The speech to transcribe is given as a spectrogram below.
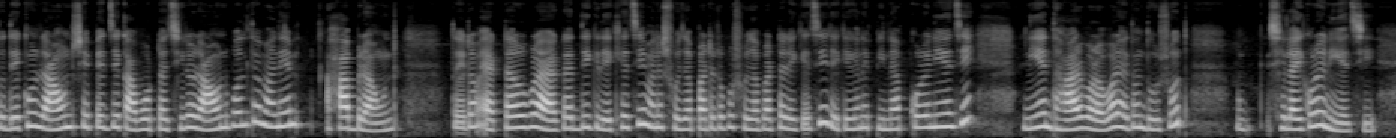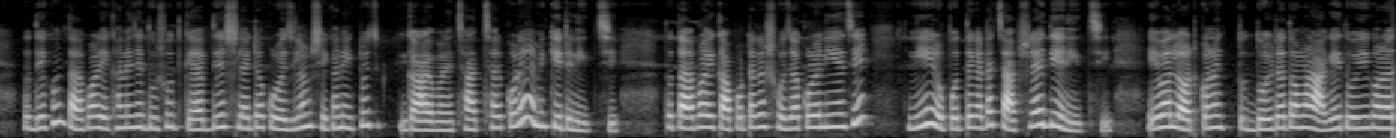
তো দেখুন, রাউন্ড শেপের যে কাপড়টা ছিল, রাউন্ড বলতে মানে হাফ রাউন্ড। তো এটা একটার উপর আরেকটার দিক রেখেছি মানে সোজা পাটের উপর সোজা পাটটা রেখেছি, রেখে এখানে পিন আপ করে নিয়েছি, নিয়ে ধার বরাবর একদম দুশুত সেলাই করে নিয়েছি। তো দেখুন, তারপর এখানে যে দুশুত গ্যাপ দিয়ে সেলাইটা করেছিলাম, সেখানে একটু গা মানে ছাড় ছাড় করে আমি কেটে নিচ্ছি। তো তারপর এই কাপড়টাকে সোজা করে নিয়েছি, নিয়ে এর ওপর থেকে একটা চাপ সেলাই দিয়ে নিচ্ছি। এবার লটকনের দড়িটা তো আমার আগেই তৈরি করা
